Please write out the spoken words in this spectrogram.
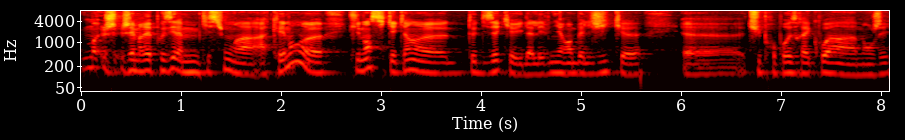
moi, j'aimerais poser la même question à, à Clément. Euh, Clément, si quelqu'un euh, te disait qu'il allait venir en Belgique, tu proposerais quoi à manger?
